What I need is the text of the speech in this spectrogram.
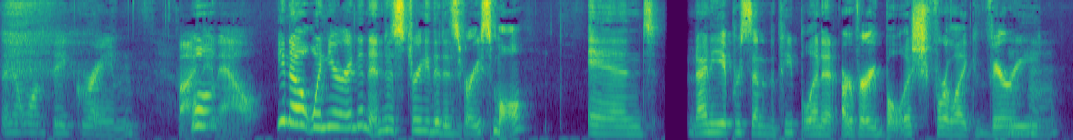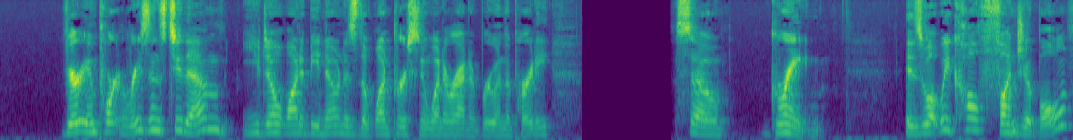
don't want big grain finding well, out. You know, when you're in an industry that is very small and 98% of the people in it are very bullish for like very, mm-hmm. very important reasons to them, you don't want to be known as the one person who went around and ruined the party. So, grain is what we call fungible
